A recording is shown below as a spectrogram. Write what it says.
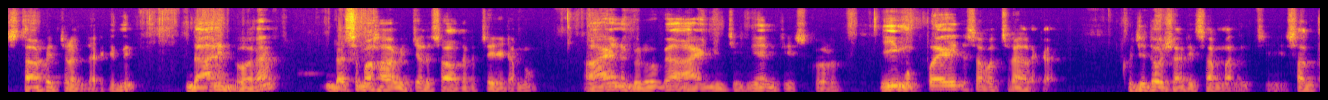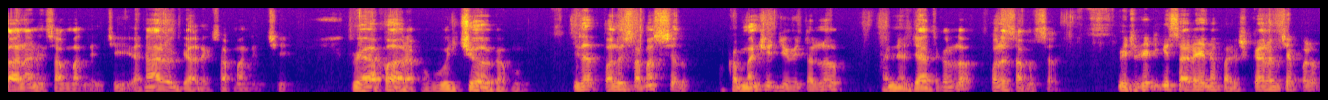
స్థాపించడం జరిగింది. దాని ద్వారా దశమహావిద్యల సాధన చేయడము ఆయన గురువుగా ఆయన నుంచి నేను తీసుకోవడం ఈ ముప్పై ఐదు సంవత్సరాలుగా కుజిదోషానికి సంబంధించి సంతానానికి సంబంధించి అనారోగ్యాలకు సంబంధించి వ్యాపారము ఉద్యోగము ఇలా పలు సమస్యలు. ఒక మనిషి జీవితంలో అన్య జాతకంలో పలు సమస్యలు. వీటన్నిటికీ సరైన పరిష్కారం చెప్పడం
